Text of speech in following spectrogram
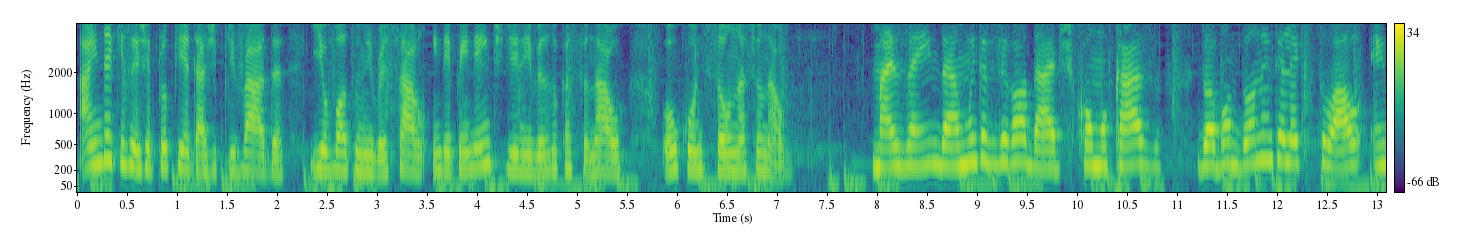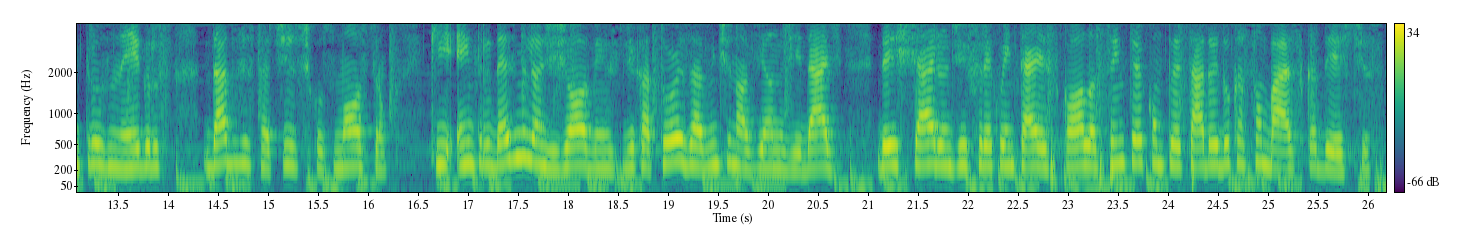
ainda que seja propriedade privada e o voto universal, independente de nível educacional ou condição nacional mas ainda há muita desigualdade, como o caso do abandono intelectual entre os negros. Dados estatísticos mostram que entre 10 milhões de jovens de 14 a 29 anos de idade deixaram de frequentar a escola sem ter completado a educação básica destes.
